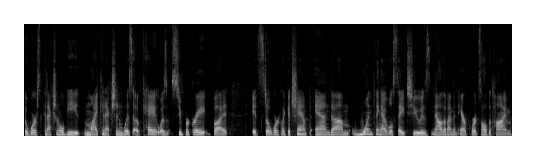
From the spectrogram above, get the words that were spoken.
the worse the connection will be my connection was okay it wasn't super great but it still worked like a champ and um, one thing i will say too is now that i'm in airports all the time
